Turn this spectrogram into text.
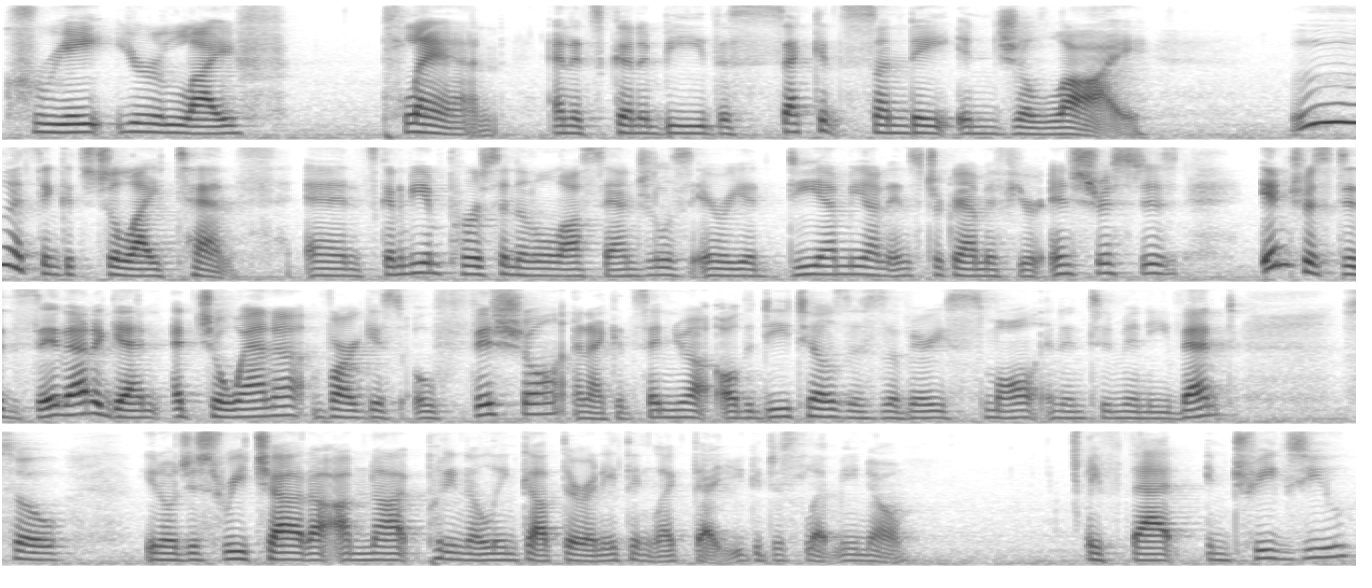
create your life plan and it's going to be the second Sunday in July. Ooh, I think it's July 10th and it's going to be in person in the Los Angeles area. DM me on Instagram if you're interested. Interested, say that again, at Joanna Vargas Official, and I can send you out all the details. This is a very small and intimate event. So, you know, just reach out. I'm not putting a link out there or anything like that. You could just let me know. If that intrigues you,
